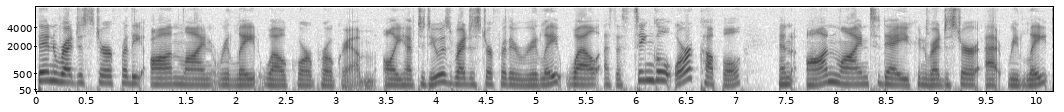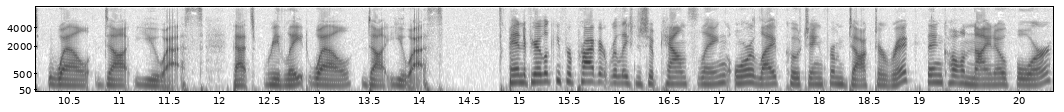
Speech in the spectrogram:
then register for the online Relate Well Core program. All you have to do is register for the Relate Well as a single or a couple. And online today, you can register at relatewell.us. That's relatewell.us. And if you're looking for private relationship counseling or life coaching from Dr. Rick, then call 904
